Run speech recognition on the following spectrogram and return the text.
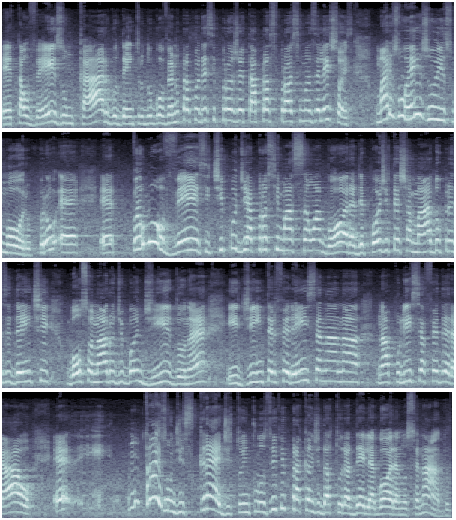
é, talvez, um cargo dentro do governo para poder se projetar para as próximas eleições. Mas o ex-juiz Moro pro, é, é, promover esse tipo de aproximação agora, depois de ter chamado o presidente Bolsonaro de bandido, né, e de interferência na, na na, Polícia Federal. É, não traz um descrédito, inclusive, para a candidatura dele agora no Senado?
